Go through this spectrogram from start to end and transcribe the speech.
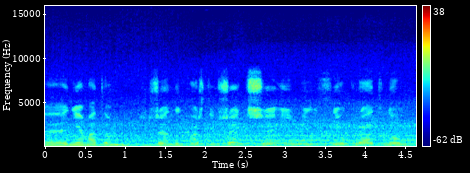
e, nie ma tam żadnych ważnych rzeczy i mi nic nie ukradną.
